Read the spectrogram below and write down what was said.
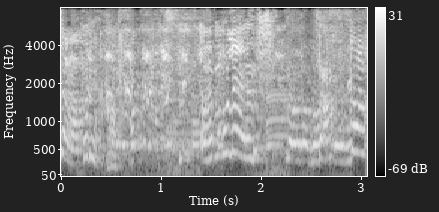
তাড়াতাড়ি অ্যাম্বুলেন্স ডাক্তার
